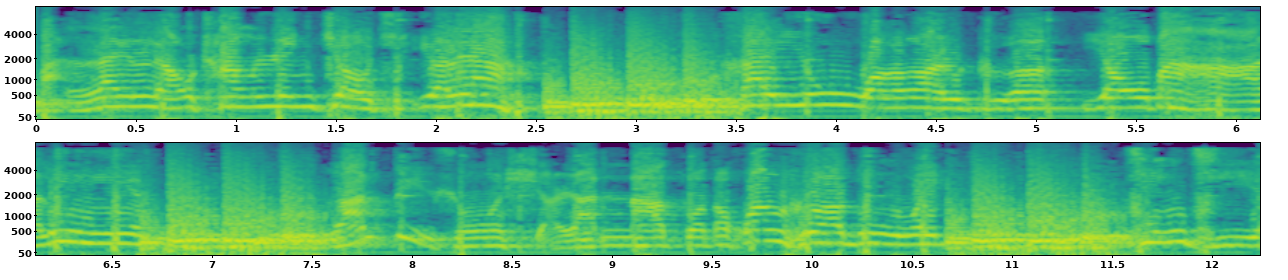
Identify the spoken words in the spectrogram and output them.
搬来了常人叫几俩，还有我二哥姚八林，俺弟兄谢然呐坐到黄河渡位。金鸡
